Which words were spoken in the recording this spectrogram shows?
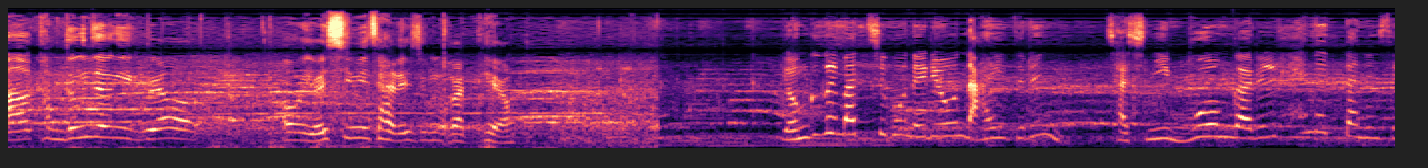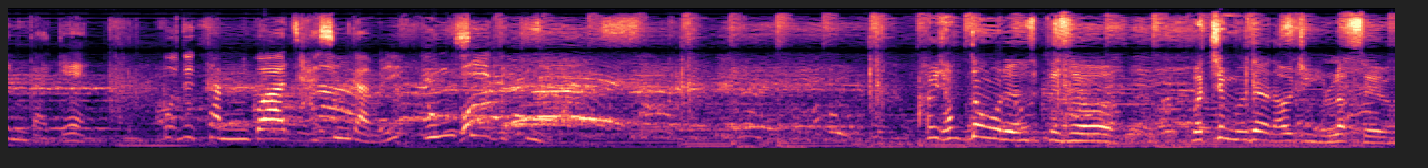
아, 감동적이고요. 어, 열심히 잘해준 것 같아요. 연극을 마치고 내려온 아이들은 자신이 무언가를 해냈다는 생각에 뿌듯함과 자신감을 동시에 느낍니다. 협동으로 연습해서 멋진 무대가 나올 줄 몰랐어요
